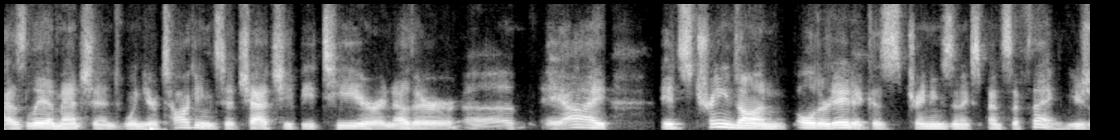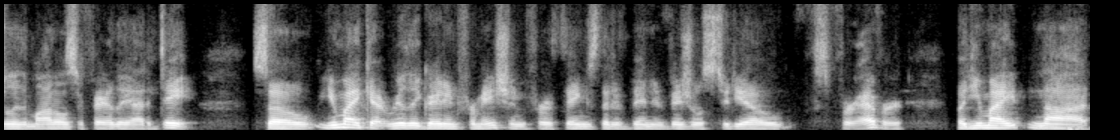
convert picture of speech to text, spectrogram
as Leah mentioned, when you're talking to ChatGPT or another uh, AI, it's trained on older data because training is an expensive thing. Usually the models are fairly out of date. So you might get really great information for things that have been in Visual Studio forever, but you might not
